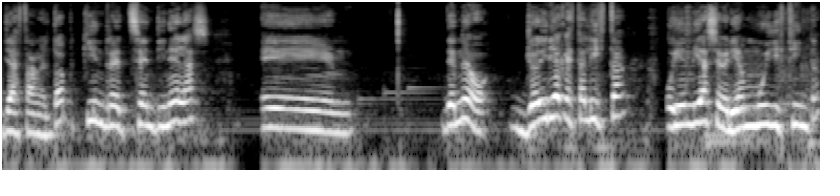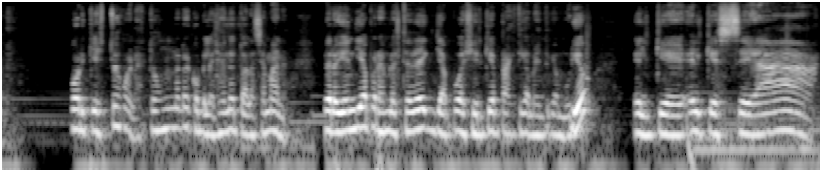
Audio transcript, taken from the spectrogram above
Ya está en el top. Kindred Sentinelas. Eh, de nuevo, yo diría que esta lista hoy en día se vería muy distinta. Porque esto es bueno, esto es una recopilación de toda la semana. Pero hoy en día, por ejemplo, este deck ya puedo decir que prácticamente que murió. El que, el que se ha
